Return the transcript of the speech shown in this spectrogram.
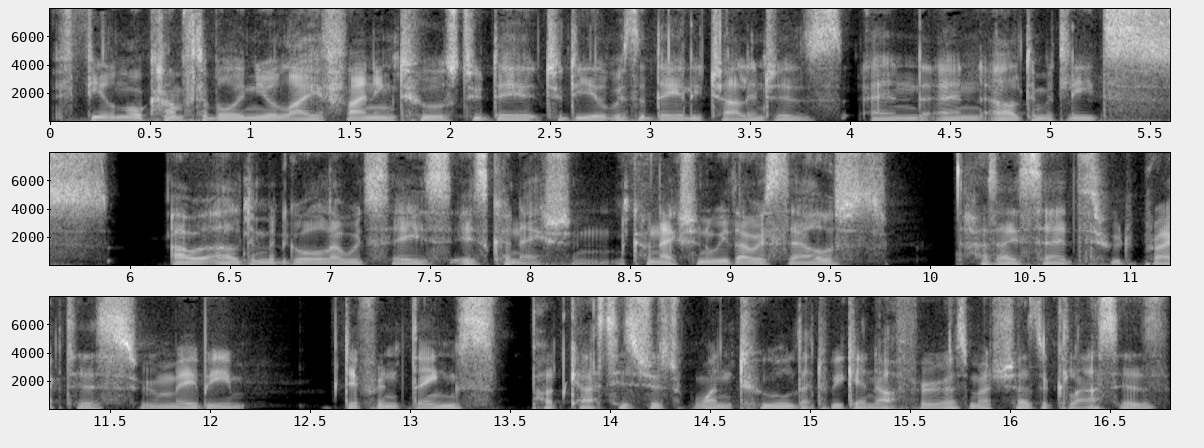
feel more comfortable in your life, finding tools to de- to deal with the daily challenges, and and ultimately it's our ultimate goal, I would say, is, is connection. Connection with ourselves, as I said, through the practice, through maybe different things. Podcast is just one tool that we can offer as much as the class is.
